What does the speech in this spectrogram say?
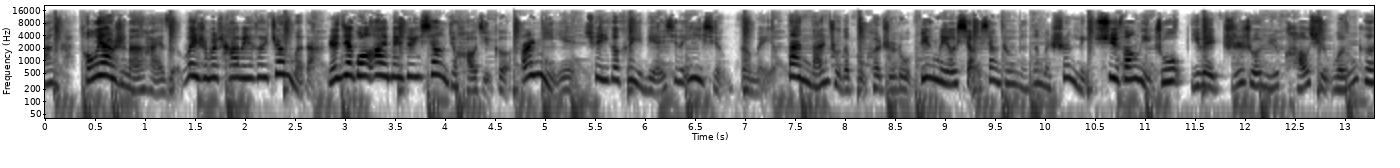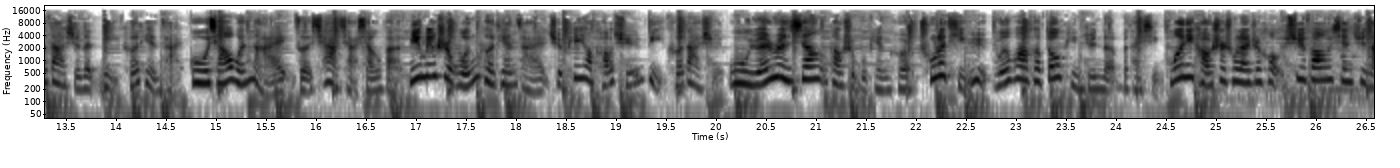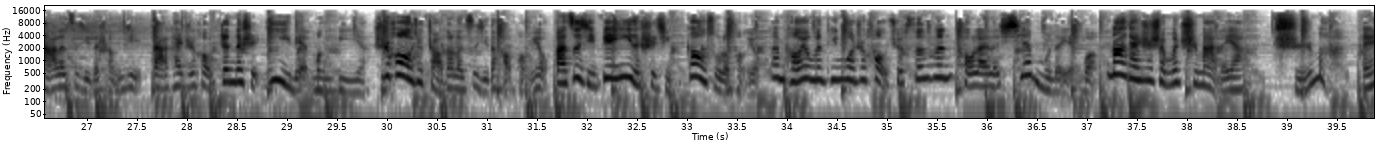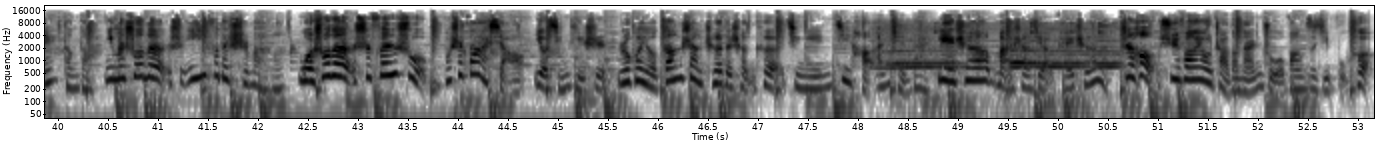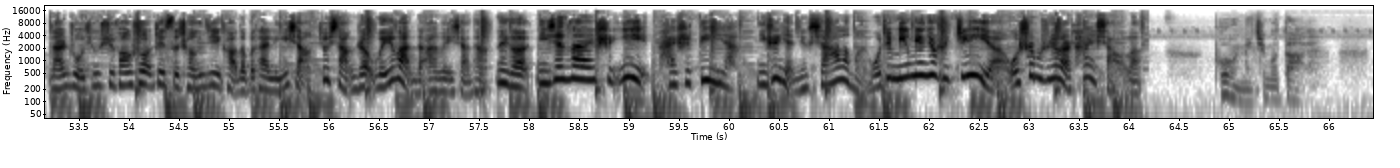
看看，同样是男孩子，为什么差别会这么大？人家光暧昧对象就好几个，而你却一个可以联系的异性都没有。但男主的补课之路并没有想象中的那么顺利。旭方李珠，一位执着于考取文科大学的理科天才；古桥文乃则恰恰相反，明明是文科天才，却偏要考取理科大学。五原润香倒是不偏科，除了体育，文化课都平均的不太行。模拟考试出来之后，旭方先去拿了自己的成绩，打开之后真的是一脸懵逼呀。之后就找到了自己的好朋友，把自己变异的事情告诉了朋友，但朋友们听过之后却纷纷投来了羡慕的眼光。那该是什么尺码的呀？尺码？哎，等等，你们说的是衣服的尺码吗？我说的是分数，不是大小。友情提示：如果有刚上车的乘客，请您系好安全带，列车马上就要开车了。之后，旭芳又找到男主帮自己补课。男主听旭芳说这次成绩考得不太理想，就想着委婉的安慰一下他。那个，你现在是 E 还是 D？呀，你是眼睛瞎了吗？我这明明就是 G 呀，我是不是有点太小了？不过我没见过大的，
